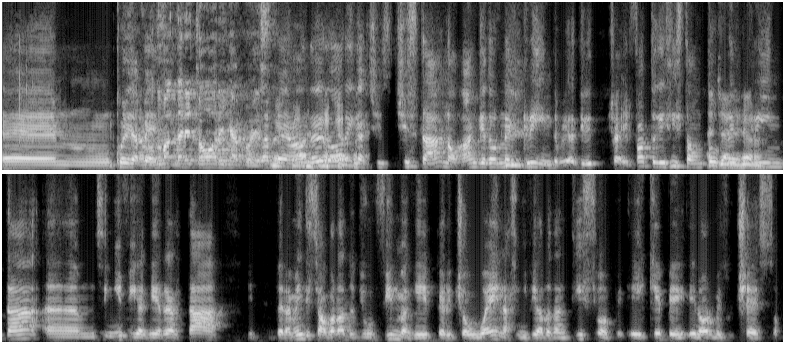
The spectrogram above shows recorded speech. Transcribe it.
Ehm, quelli da una domanda retorica questa. Vabbè, una domanda retorica ci, ci, sta, no, anche Tornel Green, cioè il fatto che esista un Tornel eh, Green ehm, significa che in realtà veramente stiamo parlando di un film che per John Wayne ha significato tantissimo e che ebbe enorme successo.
